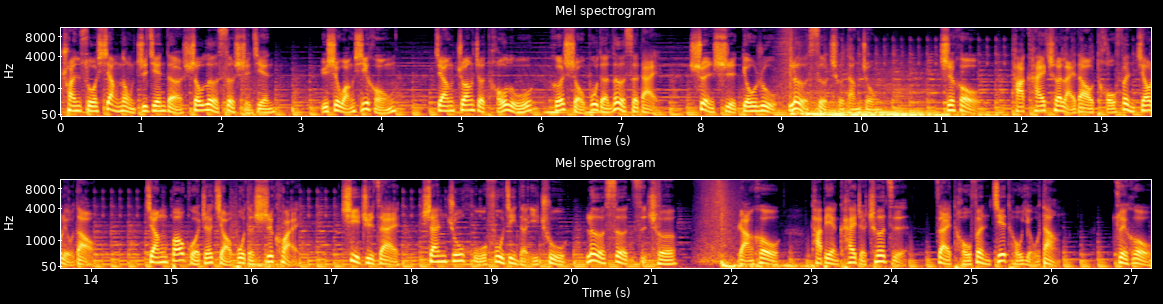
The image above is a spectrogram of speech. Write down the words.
穿梭巷弄之间的收垃圾时间，于是王锡宏将装着头颅和手部的垃圾袋顺势丢入垃圾车当中。之后，他开车来到头份交流道，将包裹着脚部的尸块弃置在山猪湖附近的一处垃圾子车，然后。他便开着车子在头份街头游荡，最后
